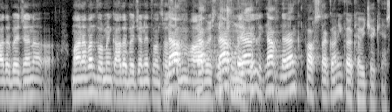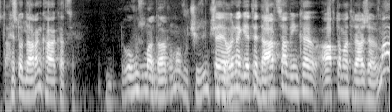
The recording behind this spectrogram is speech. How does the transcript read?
Ադրբեջանը մանավանդ որ մենք Ադրբեջանի հետ ոնց հասկանում հարաբերություններ չունենք էլի։ նախ նրանք փախստականի կարգավիճակ են ստացել։ Հետո դառան քաղաքացի։ ով ուզում է դառնում, ով ուզում չի։ Չէ, օրինակ եթե դարձավ ինքը ավտոմատ հրաժարվում է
